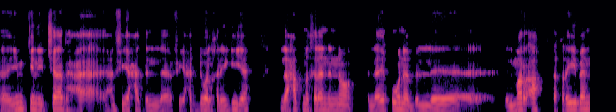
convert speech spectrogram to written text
آه، يمكن يتشابه يعني في أحد في أحد الدول الخليجية لاحظت مثلا إنه الأيقونة للمرأة تقريبا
